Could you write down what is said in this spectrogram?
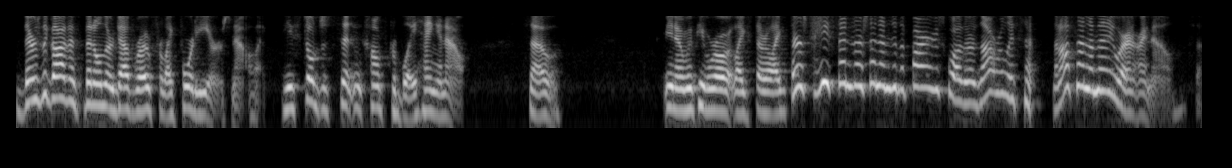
there's a guy that's been on their death row for like 40 years now. Like he's still just sitting comfortably hanging out. So you know, when people were like, they're like, there's he sent they're sending him to the firing squad. They're not really they're not sending him anywhere right now. So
